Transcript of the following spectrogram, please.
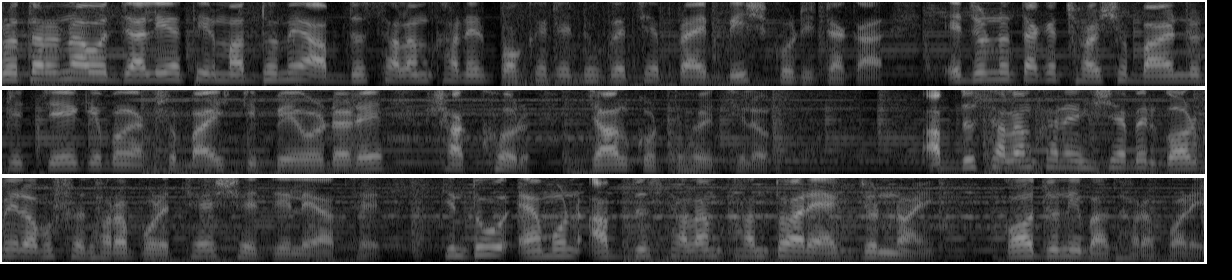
প্রতারণা ও জালিয়াতির মাধ্যমে আব্দুল সালাম খানের পকেটে ঢুকেছে প্রায় বিশ কোটি টাকা। এজন্য তাকে ছয়শো বায়ান্নটি চেক এবং একশো বাইশটি পে অর্ডারে স্বাক্ষর জাল করতে হয়েছিল। আব্দুল সালাম খানের হিসাবের গরমিল অবশ্য ধরা পড়েছে, সে জেলে আছে। কিন্তু এমন আব্দুল সালাম খান তো আর একজন নয়, কজনই বা ধরা পড়ে।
